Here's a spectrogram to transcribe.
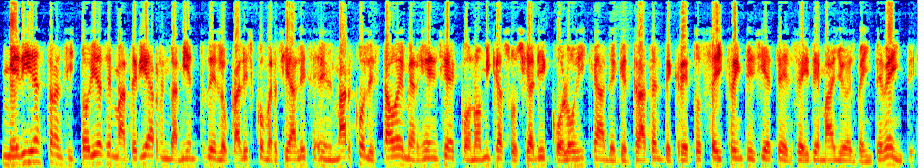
medidas transitorias en materia de arrendamiento de locales comerciales en el marco del estado de emergencia económica, social y ecológica de que trata el decreto 637 del 6 de mayo del 2020.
